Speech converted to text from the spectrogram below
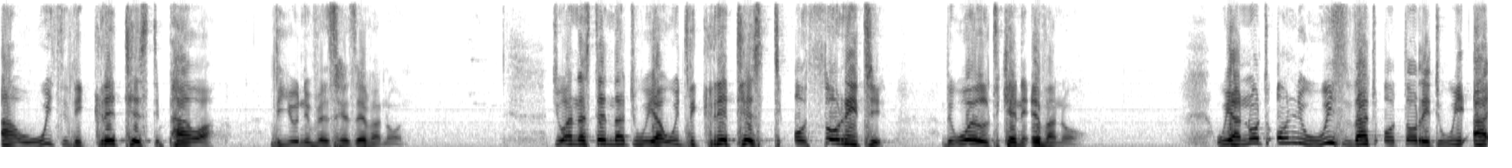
are with the greatest power the universe has ever known? Do you understand that we are with the greatest authority the world can ever know? We are not only with that authority, we are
